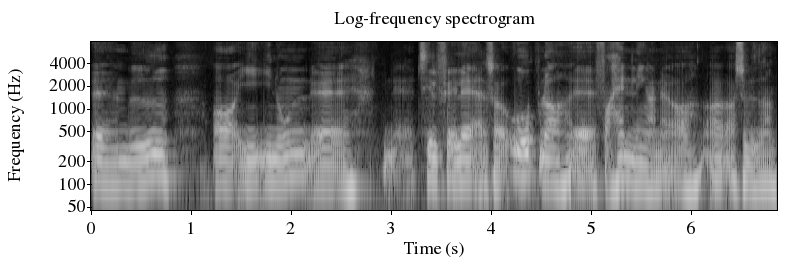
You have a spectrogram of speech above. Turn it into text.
øh, møde, og i, i nogle øh, tilfælde altså åbner øh, forhandlingerne og, og, og så videre.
